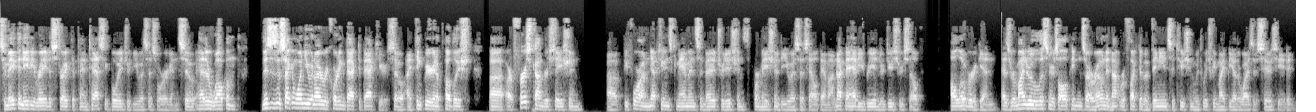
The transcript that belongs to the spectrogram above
To Make the Navy Ready to Strike the Fantastic Voyage of USS Oregon. So, Heather, welcome. This is the second one you and I are recording back to back here. So, I think we're going to publish uh, our first conversation before on Neptune's commandments and meta traditions, the formation of the USS Alabama. I'm not going to have you reintroduce yourself all over again. As a reminder to the listeners, all opinions are our own and not reflective of any institution with which we might be otherwise associated.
